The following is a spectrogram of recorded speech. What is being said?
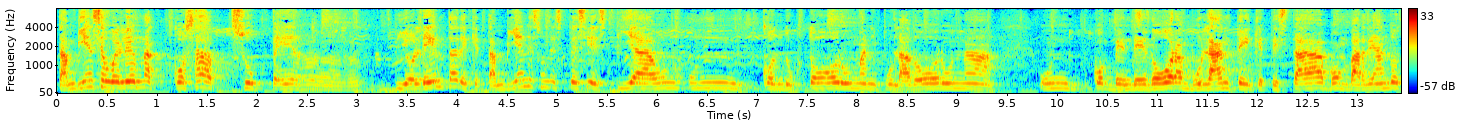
también se vuelve una cosa súper violenta de que también es una especie de espía, un, conductor, un manipulador, una, un vendedor ambulante que te está bombardeando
